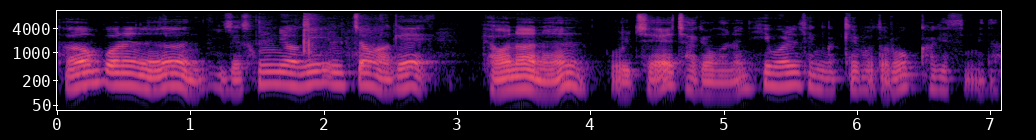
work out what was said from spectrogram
다음번에는 이제 속력이 일정하게 변하는 물체에 작용하는 힘을 생각해 보도록 하겠습니다.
